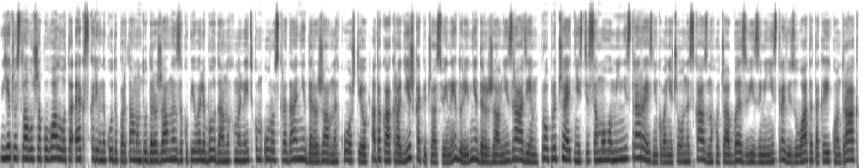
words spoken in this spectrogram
В'ячеславу Шаповалову та екс-керівнику департаменту державних закупівель Богдану Хмельницькому у розкраданні державних коштів. А така крадіжка під час війни дорівнює державній зраді. Про причетність самого міністра Резнікова нічого не сказано, хоча без візи міністра візувати такий контракт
